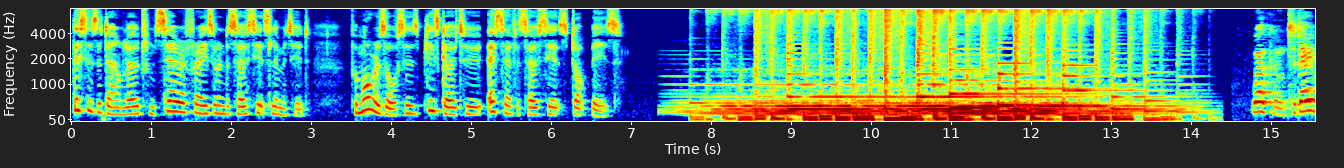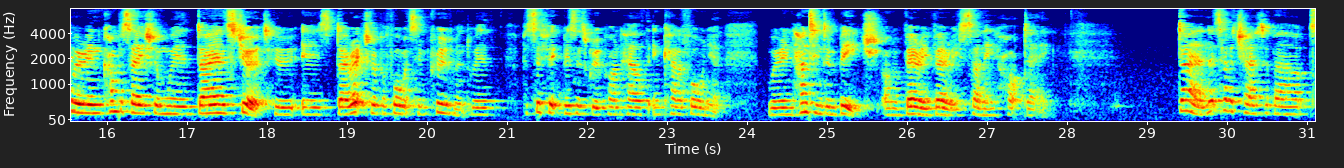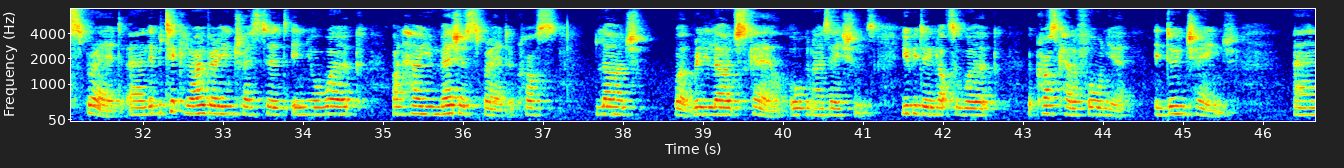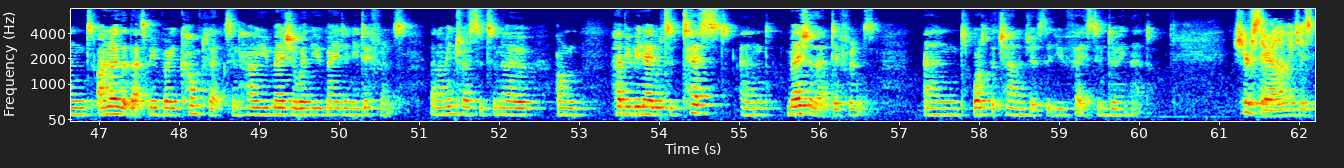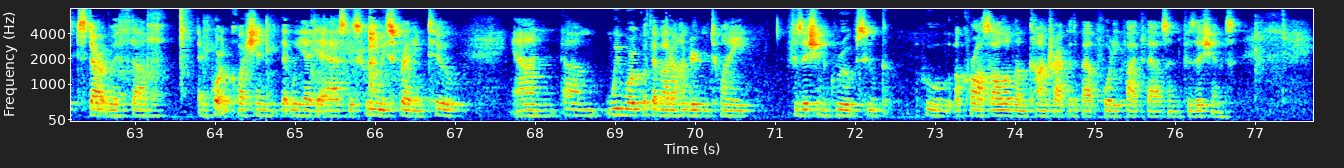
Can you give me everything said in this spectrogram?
This is a download from Sarah Fraser and Associates Limited. For more resources, please go to sfassociates.biz. Welcome. Today we're in conversation with Diane Stewart, who is Director of Performance Improvement with Pacific Business Group on Health in California. We're in Huntington Beach on a very, very sunny, hot day. Diane, let's have a chat about spread, and in particular, I'm very interested in your work on how you measure spread across large, well, really large scale organisations. You've been doing lots of work across California in doing change, and I know that that's been very complex in how you measure whether you've made any difference. And I'm interested to know on have you been able to test and measure that difference and what are the challenges that you've faced in doing that? Sure, Sarah. Let me just start with um, an important question that we had to ask is who are we spreading to? And um, we work with about 120 physician groups who, who across all of them contract with about 45,000 physicians.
